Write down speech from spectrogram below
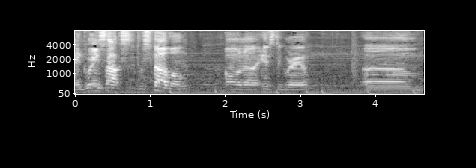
and Green Socks Gustavo on uh, Instagram. Um,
